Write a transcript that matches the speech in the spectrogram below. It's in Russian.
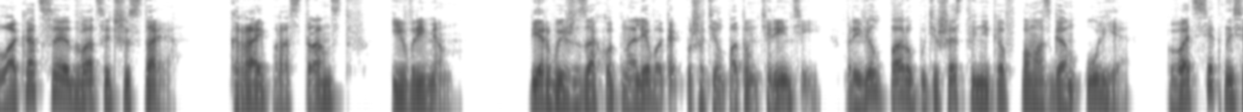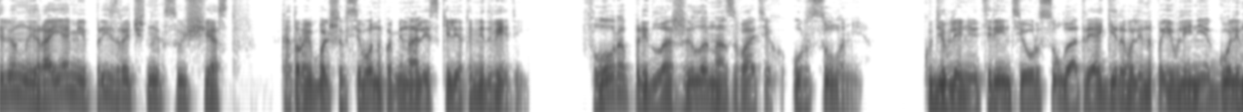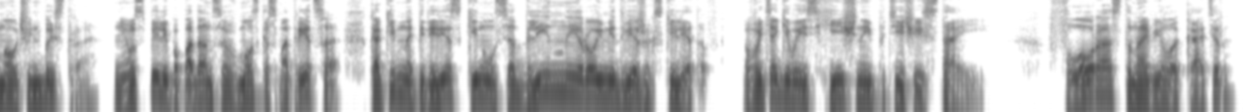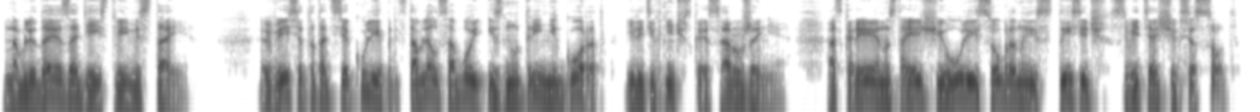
Локация 26. Край пространств и времен. Первый же заход налево, как пошутил потом Терентий, привел пару путешественников по мозгам Улья в отсек, населенный роями призрачных существ, которые больше всего напоминали скелеты медведей. Флора предложила назвать их Урсулами. К удивлению Терентия, Урсулы отреагировали на появление голема очень быстро. Не успели попаданцы в мозг осмотреться, как им наперерез кинулся длинный рой медвежьих скелетов, вытягиваясь хищной птичьей стаей. Флора остановила катер, наблюдая за действиями стаи. Весь этот отсек улья представлял собой изнутри не город или техническое сооружение, а скорее настоящие улей, собранные из тысяч светящихся сот.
